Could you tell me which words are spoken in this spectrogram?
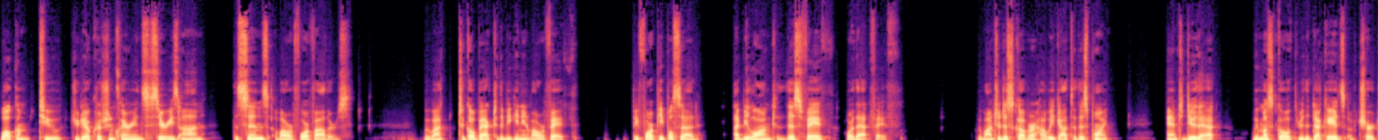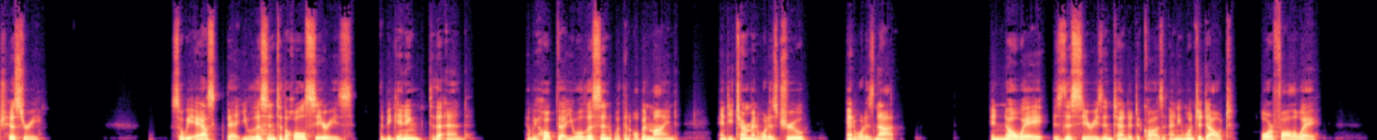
Welcome to Judeo Christian Clarion's series on the sins of our forefathers. We want to go back to the beginning of our faith. Before people said, I belong to this faith or that faith. We want to discover how we got to this point. And to do that, we must go through the decades of church history. So we ask that you listen to the whole series, the beginning to the end and we hope that you will listen with an open mind and determine what is true and what is not. In no way is this series intended to cause anyone to doubt or fall away,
